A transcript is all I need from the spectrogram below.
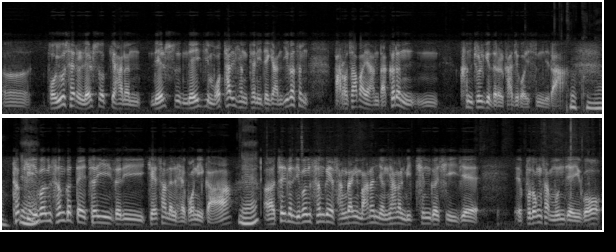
어, 보유세를 낼 수 없게 하는 낼 수 내지 못할 형편이 되게 하는 이것은 바로 잡아야 한다 그런 음, 큰 줄기들을 가지고 있습니다. 그렇군요. 특히 예. 이번 선거 때 저희들이 계산을 해보니까 예. 어, 저희들 이번 선거에 상당히 많은 영향을 미친 것이 이제 부동산 문제이고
